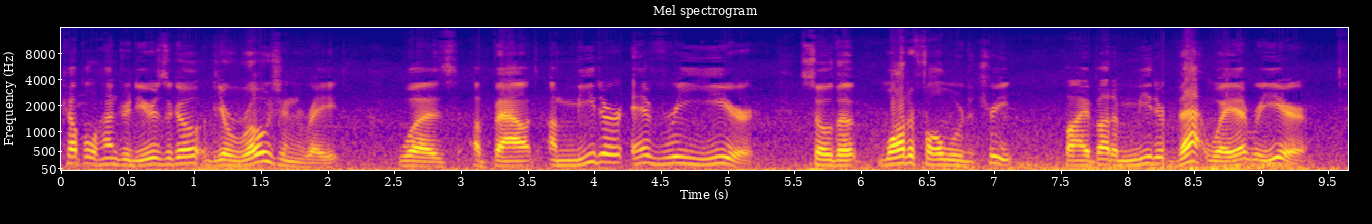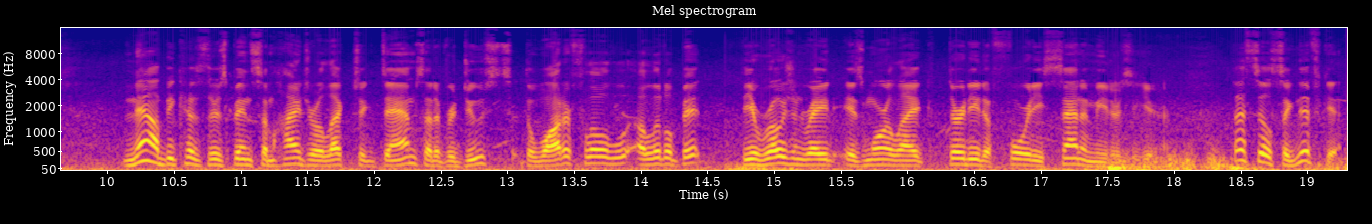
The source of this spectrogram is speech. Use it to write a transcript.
couple hundred years ago, the erosion rate was about a meter every year. So the waterfall would retreat by about a meter that way every year. Now, because there's been some hydroelectric dams that have reduced the water flow a little bit, the erosion rate is more like 30 to 40 centimeters a year. That's still significant.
